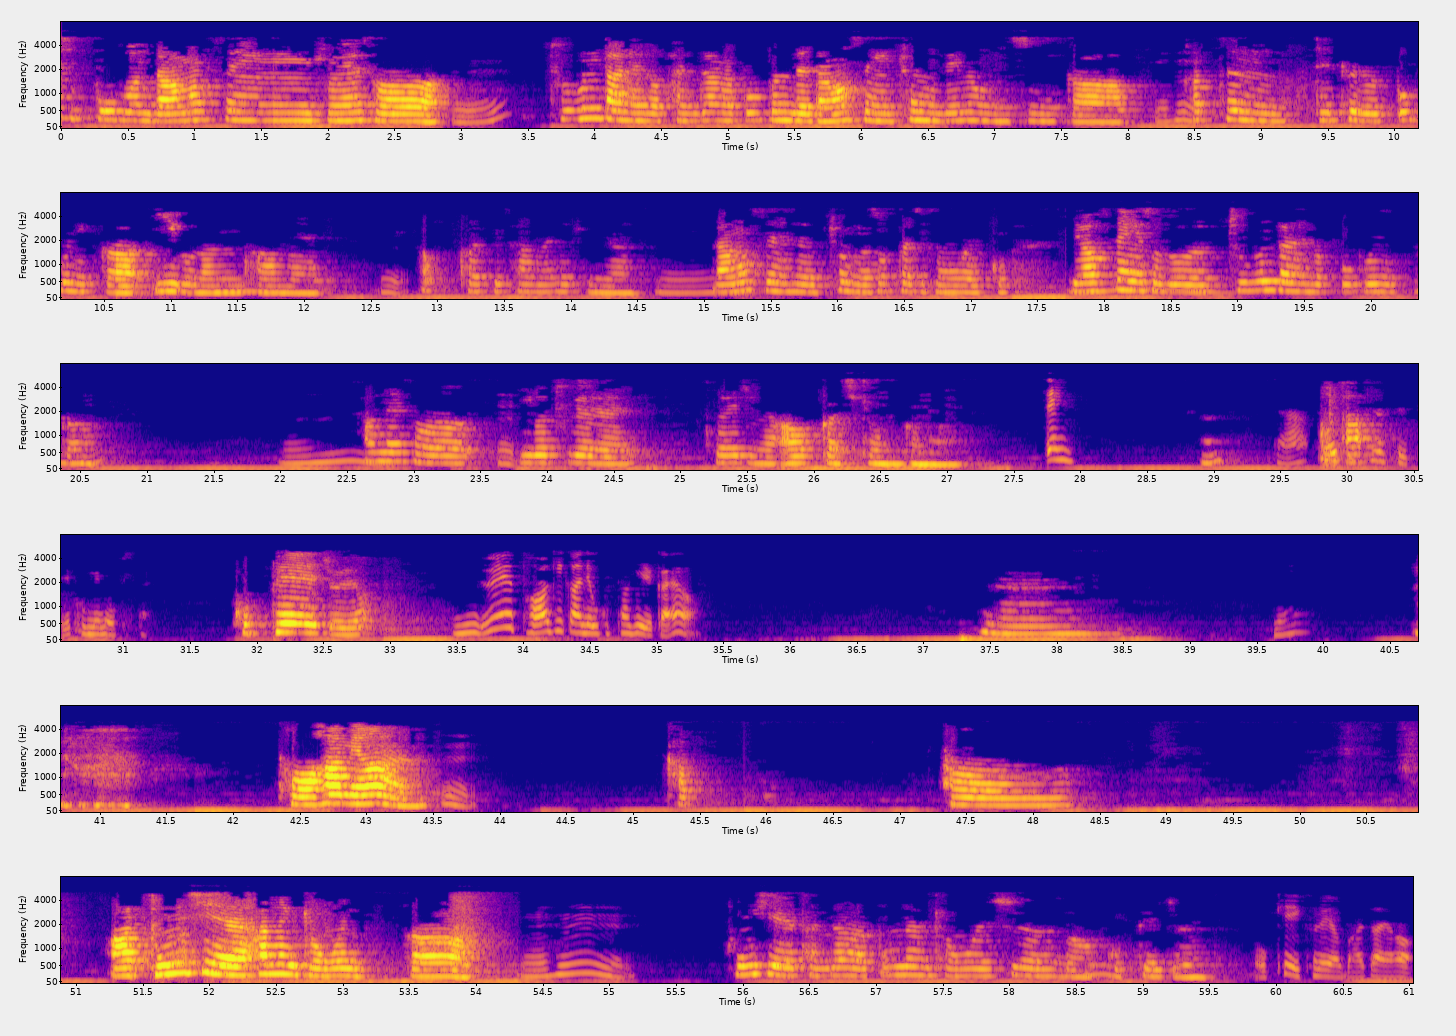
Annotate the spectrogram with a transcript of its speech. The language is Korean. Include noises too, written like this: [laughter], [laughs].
다시 뽑은 남학생 중에서 음. 두 분 단에서 반장을 뽑은데 남학생이 총 4명 있으니까 음흠. 같은 대표를 뽑으니까 2로 나눈 다음에 음. 4 곱하기 3을 해주면 음. 남학생에서 총 6가지 경우가 있고 여학생에서도 두 분 단에서 뽑으니까 음. 3에서 음. 이거 두 개를 더해주면 9가지 경우가 나와요. 땡. 응? 자, 어떻게 아. 틀렸을지 고민해봅시다. 곱해줘요? 음, 왜 더하기가 아니고 곱하기일까요? 음, 네. [laughs] 더하면 음. 값, 어, 아, 동시에 하는 경우니까, 음흠. 동시에 단자를 뽑는 경우의 수를 더 음. 곱해줘요. 오케이, 그래요. 맞아요.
